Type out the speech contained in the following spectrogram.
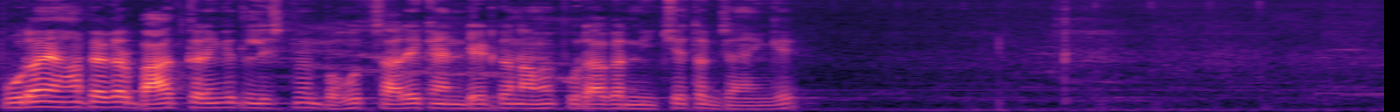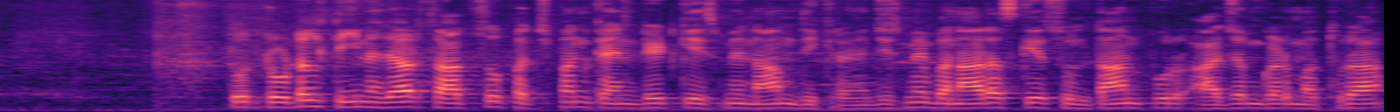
पूरा यहाँ पे अगर बात करेंगे तो लिस्ट में बहुत सारे कैंडिडेट का नाम है पूरा अगर नीचे तक जाएँगे। तो टोटल तीन हज़ार सात सौ पचपन कैंडिडेट के इसमें नाम दिख रहे हैं, जिसमें बनारस के सुल्तानपुर, आजमगढ़, मथुरा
